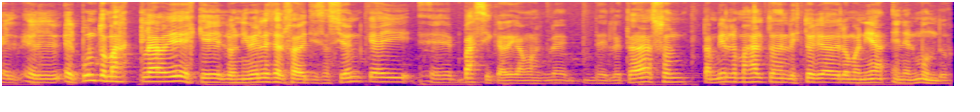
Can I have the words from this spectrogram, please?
el, punto más clave es que los niveles de alfabetización que hay eh, básica, digamos, de, letrada, son también los más altos en la historia de la humanidad en el mundo.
